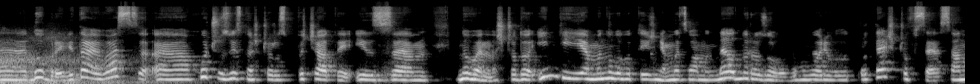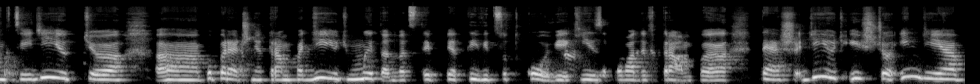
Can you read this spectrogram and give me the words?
Е, Добре, вітаю вас. Е, Хочу, звісно, що розпочати із е, новин щодо Індії. Минулого тижня ми з вами неодноразово обговорювали про те, що все санкції діють, попередження Трампа діють. Мита 25%, які запровадив Трамп, теж діють, і що Індія.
